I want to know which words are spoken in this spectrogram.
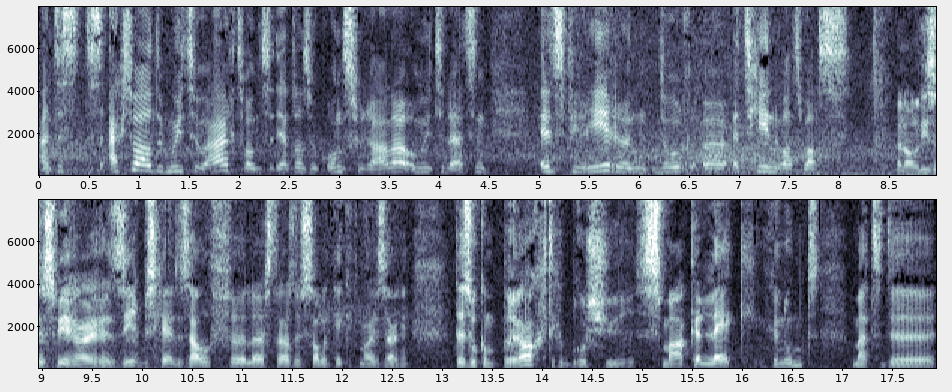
En het is, het is echt wel de moeite waard, want ja, dat is ook ons verhaal, hè, om u te laten inspireren door eh, hetgeen wat was. En Annelies is weer haar eh, zeer bescheiden zelf, luisteraars, dus zal ik het maar zeggen. Het is ook een prachtige brochure, Smakenlijk genoemd, met de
